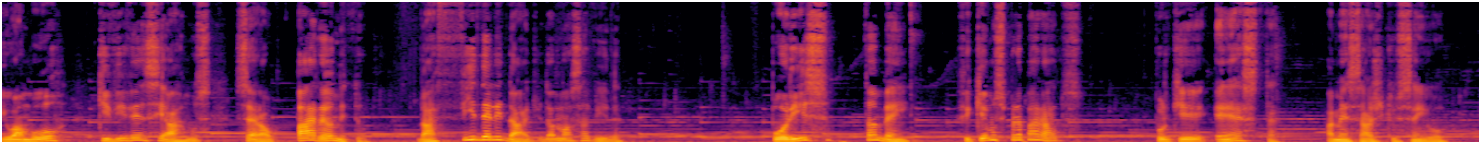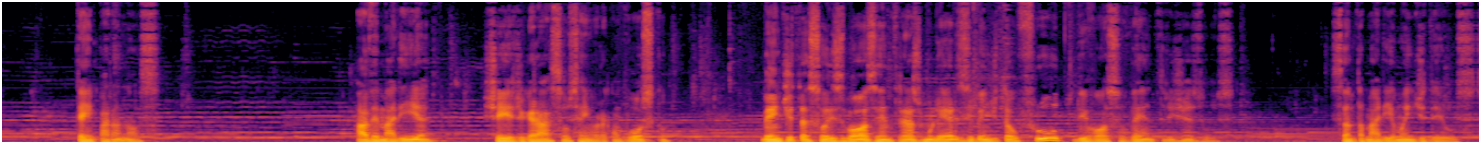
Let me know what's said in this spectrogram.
e o amor que vivenciarmos será o parâmetro da fidelidade da nossa vida. Por isso, também, fiquemos preparados, porque é esta a mensagem que o Senhor tem para nós. Ave Maria, cheia de graça, o Senhor é convosco. Bendita sois vós entre as mulheres, e bendito é o fruto de vosso ventre, Jesus. Santa Maria, Mãe de Deus,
